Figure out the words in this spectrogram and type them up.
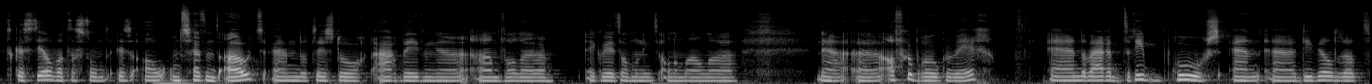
het kasteel wat er stond is al ontzettend oud. En dat is door aardbevingen, aanvallen, ik weet het allemaal niet, allemaal uh, nou ja, uh, afgebroken weer. En er waren drie broers en die wilden dat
